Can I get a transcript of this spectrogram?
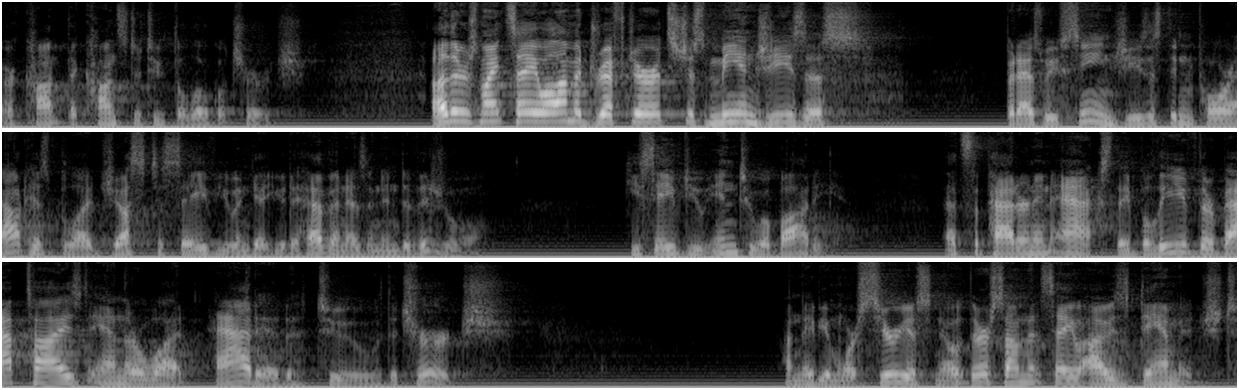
are con- that constitute the local church. Others might say, well, I'm a drifter, it's just me and Jesus. But as we've seen, Jesus didn't pour out his blood just to save you and get you to heaven as an individual. He saved you into a body. That's the pattern in Acts. They believe they're baptized and they're what? Added to the church. On maybe a more serious note, there are some that say, I was damaged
